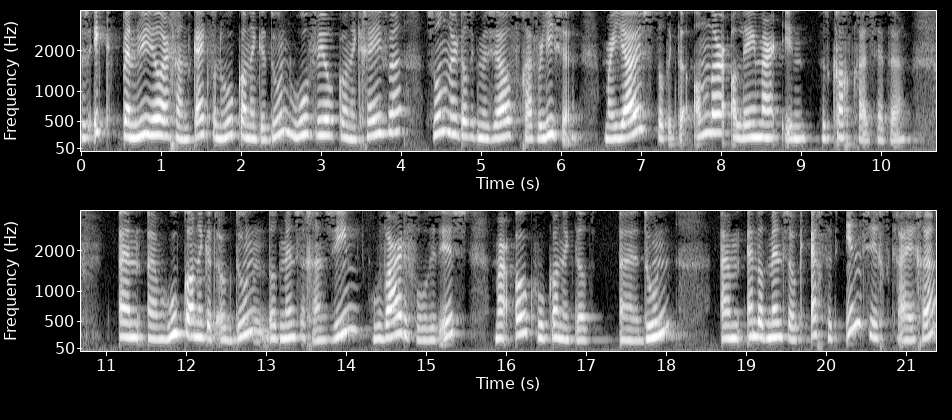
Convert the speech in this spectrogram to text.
dus ik ben nu heel erg aan het kijken van hoe kan ik het doen? Hoeveel kan ik geven zonder dat ik mezelf ga verliezen? Maar juist dat ik de ander alleen maar in het kracht ga zetten. En um, hoe kan ik het ook doen dat mensen gaan zien hoe waardevol dit is, maar ook hoe kan ik dat uh, doen? Um, en dat mensen ook echt het inzicht krijgen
